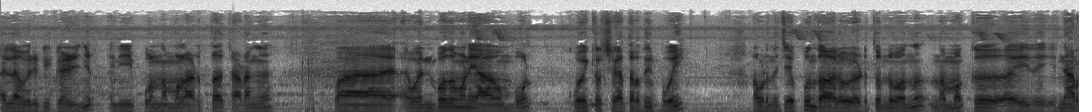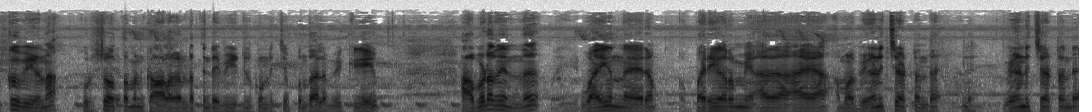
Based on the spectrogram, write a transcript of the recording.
എല്ലാം ഒരുക്കി കഴിഞ്ഞു ഇനിയിപ്പോൾ നമ്മൾ അടുത്ത ചടങ്ങ് ഒൻപത് മണിയാകുമ്പോൾ കോയിക്കൽ ക്ഷേത്രത്തിൽ പോയി അവിടുന്ന് ചെപ്പും താലവും എടുത്തുകൊണ്ട് വന്ന് നമുക്ക് ഇത് ഞർക്ക് വീണ പുരുഷോത്തമൻ കാളകണ്ഠത്തിന്റെ വീട്ടിൽ കൊണ്ട് ചെപ്പും താലം വെക്കുകയും അവിടെ നിന്ന് വൈകുന്നേരം പരികർമ്മി ആയ നമ്മൾ വേണിച്ചേട്ടന്റെ അല്ലേ വേണിച്ചേട്ടന്റെ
